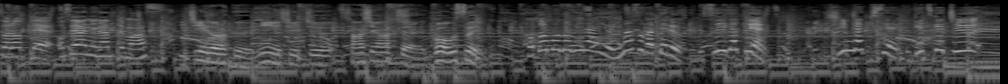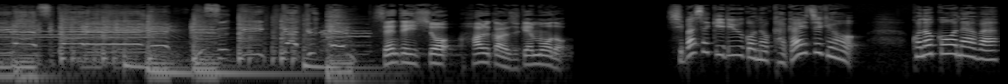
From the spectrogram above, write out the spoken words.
揃ってお世話になってます。1に努力2に集中3しがなくて5薄い子供の未来を今育てる薄井学園。新学期生受付中。先手必勝春から受験モード。柴崎龍吾の課外授業。このコーナーは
